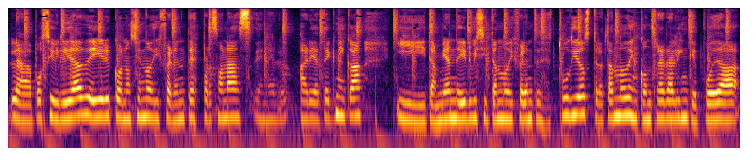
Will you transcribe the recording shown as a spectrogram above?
la posibilidad de ir conociendo diferentes personas en el área técnica y también de ir visitando diferentes estudios, tratando de encontrar a alguien que pueda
